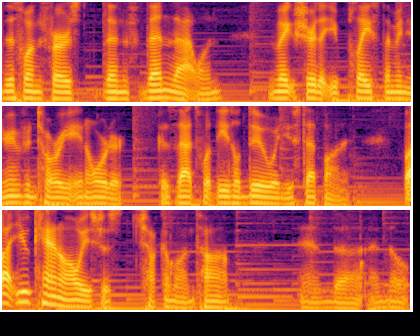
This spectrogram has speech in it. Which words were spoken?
this one first, then then that one, make sure that you place them in your inventory in order, because that's what these will do when you step on it. But you can always just chuck them on top, and uh, and they'll.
